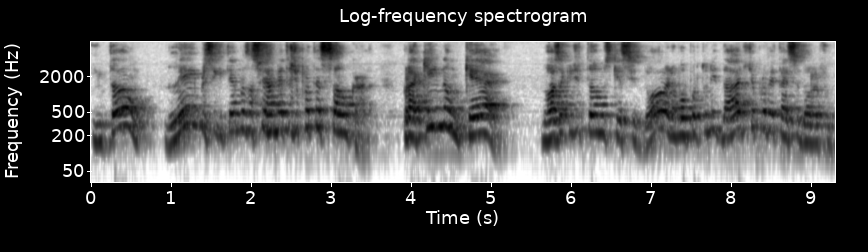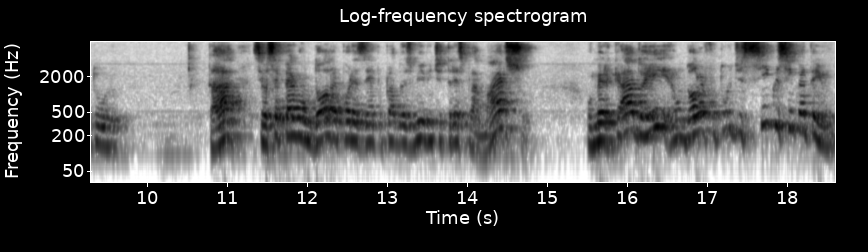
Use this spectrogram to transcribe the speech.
Então, lembre-se que temos as ferramentas de proteção, cara. Para quem não quer, nós acreditamos que esse dólar é uma oportunidade de aproveitar esse dólar futuro. Tá? Se você pega um dólar, por exemplo, para 2023 para março, o mercado aí é um dólar futuro de 5,51.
